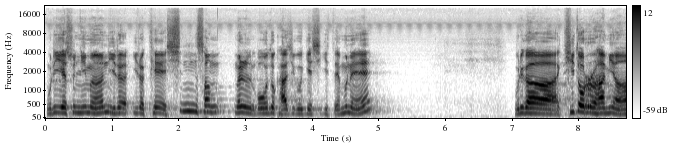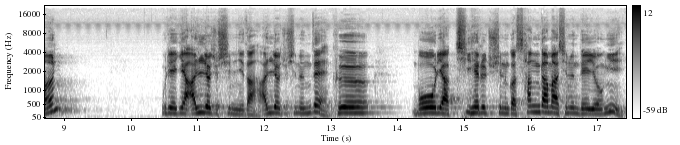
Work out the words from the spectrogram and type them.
우리 예수님은 이렇게 신성을 모두 가지고 계시기 때문에 우리가 기도를 하면 우리에게 알려주십니다. 알려주시는데 그 모략 지혜를 주시는 것 상담하시는 내용이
